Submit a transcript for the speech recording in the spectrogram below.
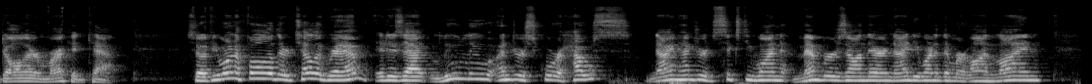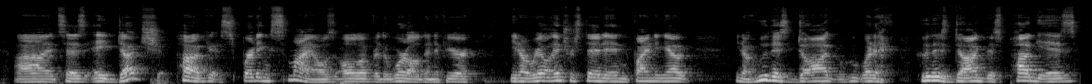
dollar market cap. So if you want to follow their Telegram, it is at Loulou underscore house. 961 members on there. 91 of them are online. Uh, it says a Dutch pug spreading smiles all over the world. And if you're, you know, real interested in finding out, you know, who this dog, who what, who this dog, this pug is,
